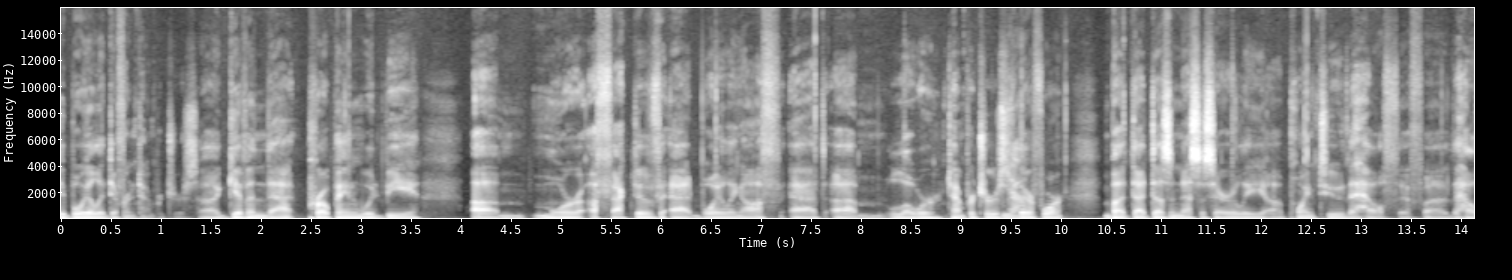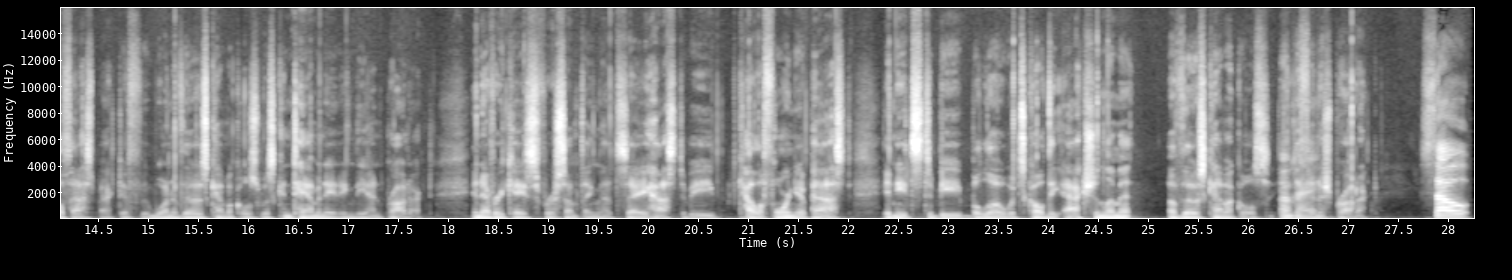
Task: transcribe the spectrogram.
They boil at different temperatures. Uh, given that, propane would be um, more effective at boiling off at um, lower temperatures, Yeah. therefore. But that doesn't necessarily uh, point to the health, if uh, the health aspect, if one of those chemicals was contaminating the end product. In every case, for something that, say, has to be California passed, it needs to be below what's called the action limit of those chemicals in the finished product. So,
